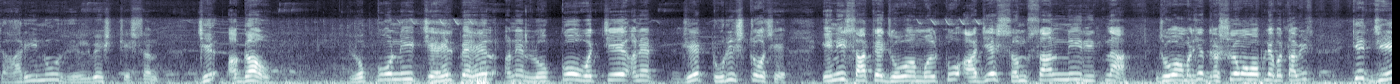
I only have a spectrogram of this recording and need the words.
ધારીનું રેલવે સ્ટેશન, જે અગાઉ લોકોની ચહેલ પહેલ અને લોકો વચ્ચે અને જે ટુરિસ્ટો છે, એની સાથે જોવા મળતું. આજે શમશાનની રીતના જોવા મળે છે. દ્રશ્યોમાં હું આપને બતાવીશ કે જે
